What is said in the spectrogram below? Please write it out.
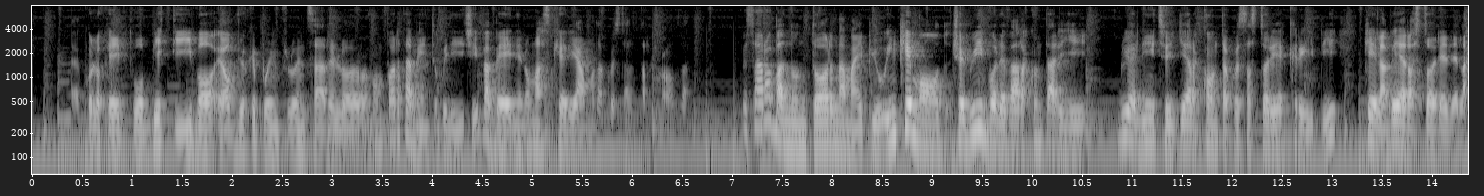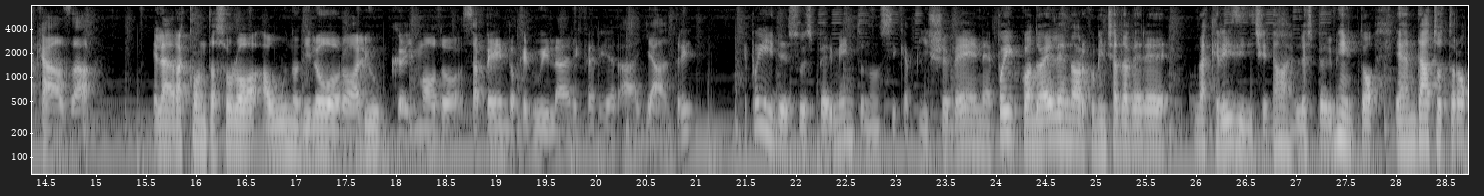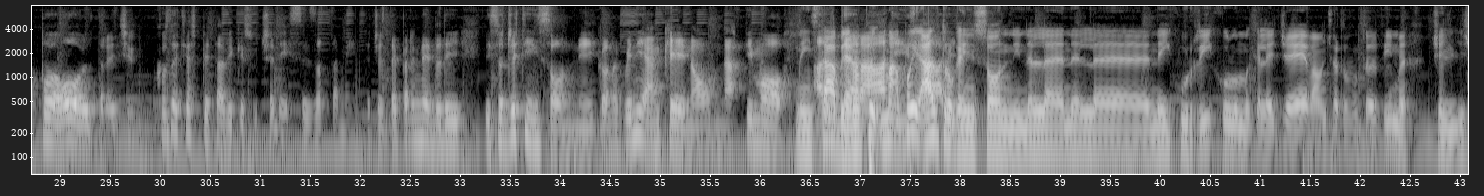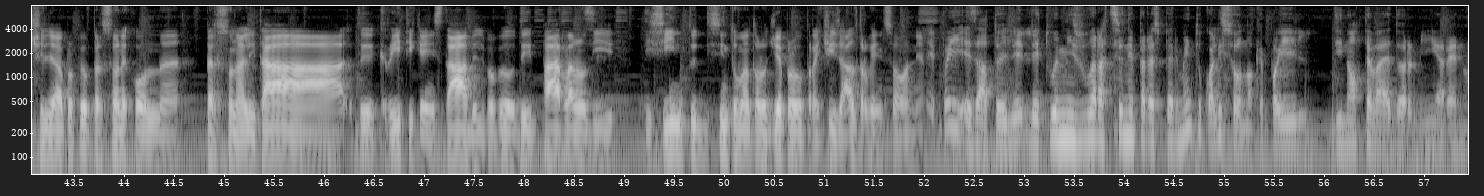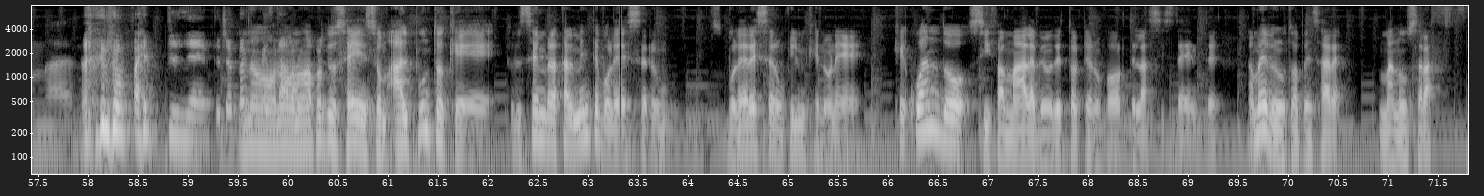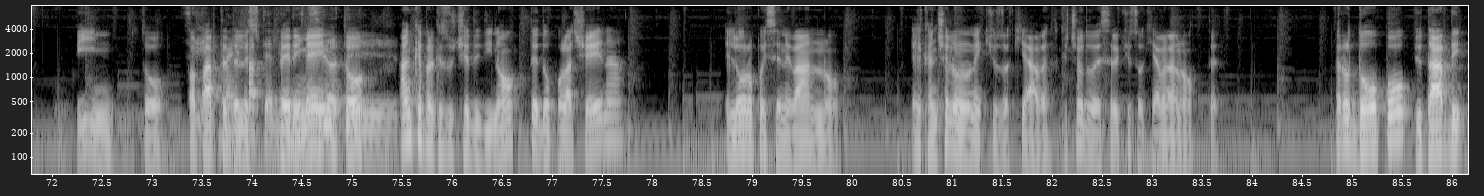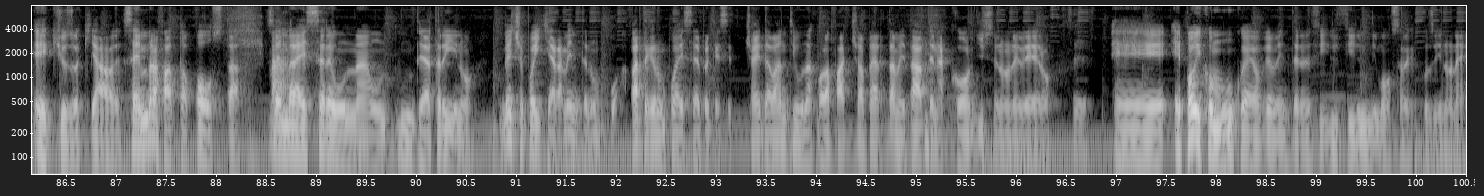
quello che è il tuo obiettivo, è ovvio che può influenzare il loro comportamento, quindi dici va bene, lo mascheriamo da quest'altra cosa. Questa roba non torna mai più. In che modo? Cioè lui voleva raccontargli, lui all'inizio gli racconta questa storia creepy, che è la vera storia della casa, e la racconta solo a uno di loro, a Luke, in modo sapendo che lui la riferirà agli altri e poi del suo esperimento non si capisce bene. Poi quando Eleanor comincia ad avere una crisi dice no, l'esperimento è andato troppo oltre. Dice, cosa ti aspettavi che succedesse esattamente? Cioè stai prendendo dei, dei soggetti insonni, con, quindi anche no, un attimo... Instabili, ma, poi, ma poi altro che insonni, nel, nel, nei curriculum che leggeva a un certo punto del film sceglieva proprio persone con personalità critiche instabili, proprio di, parlano sì. di di, sint- di, sintomatologia proprio precisa, altro che insonnia. E poi esatto, le, le, tue misurazioni per esperimento quali sono? Che poi di notte vai a dormire, non, non fai più niente. Cioè, no, no, non ha proprio senso, al punto che sembra talmente voler essere, un, voler essere un film che non è, che quando si fa male, abbiamo detto al pianoforte l'assistente, a me è venuto a pensare, ma non sarà finto, fa parte dell'esperimento, ti... anche perché succede di notte dopo la cena e loro poi se ne vanno e il cancello non è chiuso a chiave, il cancello deve essere chiuso a chiave la notte. Però dopo, più tardi, è chiuso a chiave. Sembra fatto apposta, Ma... sembra essere un, un, un, teatrino. Invece poi chiaramente non può, a parte che non può essere perché se c'hai davanti una con la faccia aperta a metà te ne accorgi se non è vero. Sì. E, e, poi comunque ovviamente nel film, il film dimostra che così non è.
